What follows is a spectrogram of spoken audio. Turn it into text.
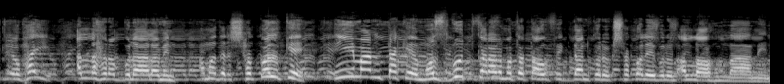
প্রিয় ভাই, আল্লাহ রব্বুল আলমিন আমাদের সকলকে ইমানটাকে মজবুত করার মতো তৌফিক দান করুক। সকলেই বলুন আল্লাহ আমিন।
